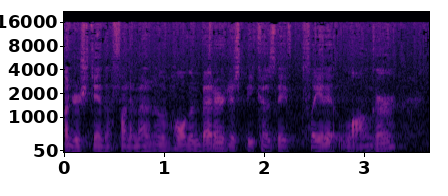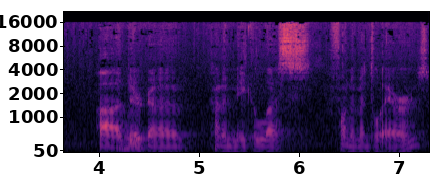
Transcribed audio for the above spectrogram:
understand the fundamentals of Hold'em better, just because they've played it longer, uh, they're going to kind of make less fundamental errors.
